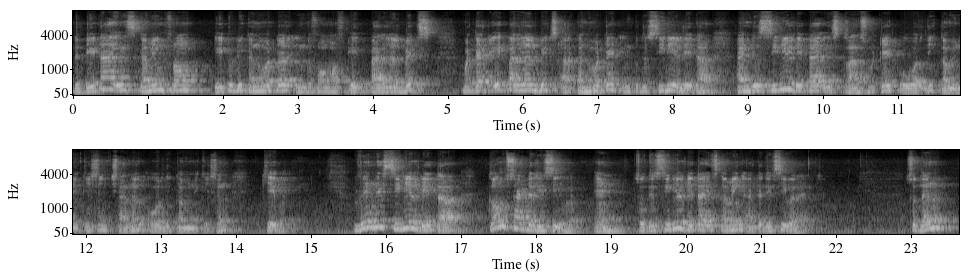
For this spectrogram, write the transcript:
the data is coming from A to D converter in the form of 8 parallel bits but that 8 parallel bits are converted into the serial data and this serial data is transmitted over the communication channel over the communication cable. When this serial data comes at the receiver end, so this serial data is coming at the receiver end. So then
